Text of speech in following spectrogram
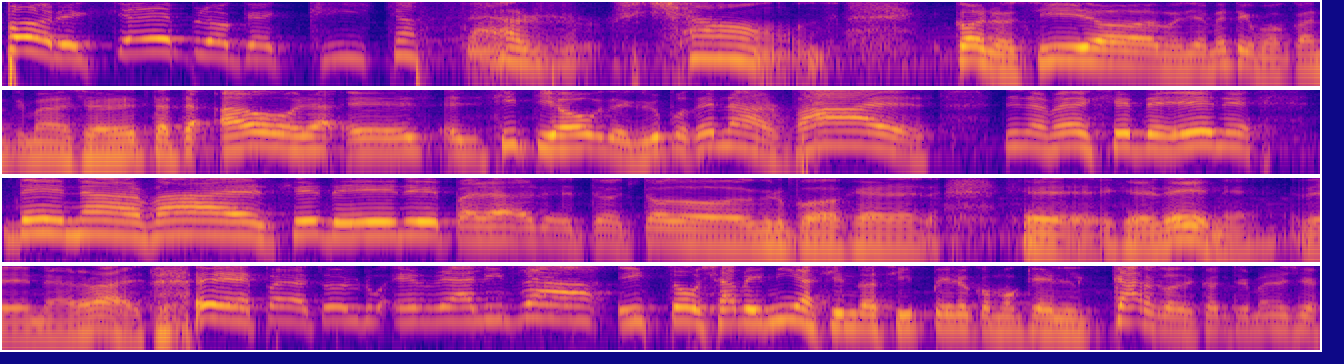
Por ejemplo, que Christopher Jones, conocido mundialmente como country manager de Tata, ahora es el CTO del grupo de Narváez, de Narváez GTN, de Narváez GTN para todo el grupo GDN de Narváez. Es para todo el grupo. En realidad, esto ya venía siendo así, pero como que el cargo de country manager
